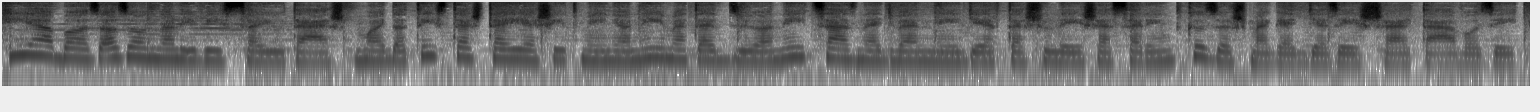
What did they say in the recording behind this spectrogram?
Hiába az azonnali visszajutás, majd a tisztes teljesítmény a német edző a 444 értesülése szerint közös megegyezéssel távozik.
